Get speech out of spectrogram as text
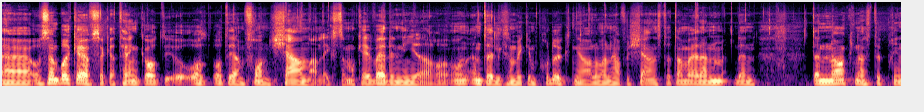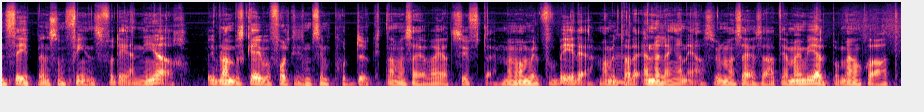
Uh, och sen brukar jag försöka tänka åt, åt, återigen från kärnan. Liksom. Okay, vad är det ni gör? Och, inte liksom vilken produkt ni har eller vad ni har för tjänst. Utan vad är den, den, den naknaste principen som finns för det ni gör. Ibland beskriver folk liksom sin produkt när man säger vad är ert syfte. Men man vill förbi det. Man vill ta det mm. ännu längre ner. Så vill man säga så att ja, men vi hjälper människor att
